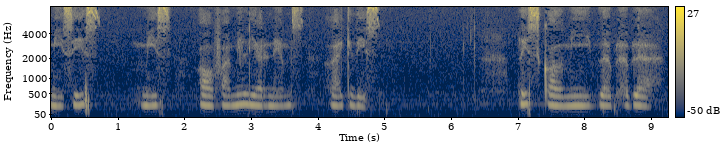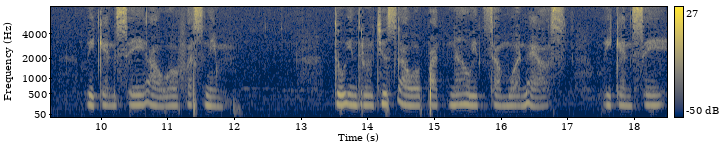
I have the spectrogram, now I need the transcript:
Mrs., Miss, or familiar names like this. Please call me blah blah blah. We can say our first name. To introduce our partner with someone else, we can say,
